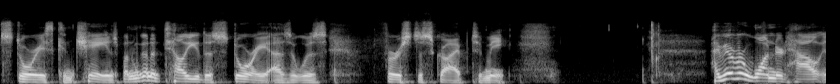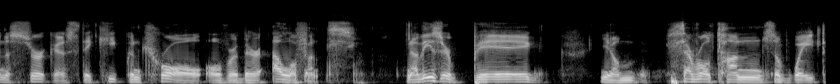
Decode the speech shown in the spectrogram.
stories can change, but I'm going to tell you the story as it was first described to me. Have you ever wondered how in a circus they keep control over their elephants? Now, these are big, you know, several tons of weight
